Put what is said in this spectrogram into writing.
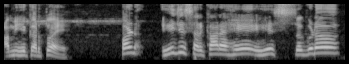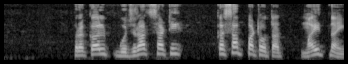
आम्ही हे करतो आहे पण हे जे सरकार आहे हे सगळं प्रकल्प गुजरातसाठी कसा पाठवतात माहीत नाही.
